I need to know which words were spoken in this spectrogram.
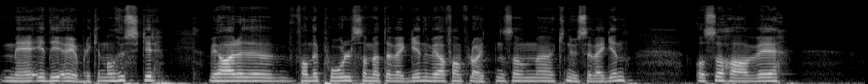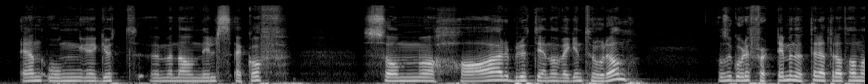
med i de øyeblikkene man husker. Vi har eh, van der Poel som møter veggen, vi har van Fløyten som eh, knuser veggen. Og så har vi en ung gutt med navn Nils Eckhoff som har brutt gjennom veggen, tror han. Og så går det 40 minutter etter at han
